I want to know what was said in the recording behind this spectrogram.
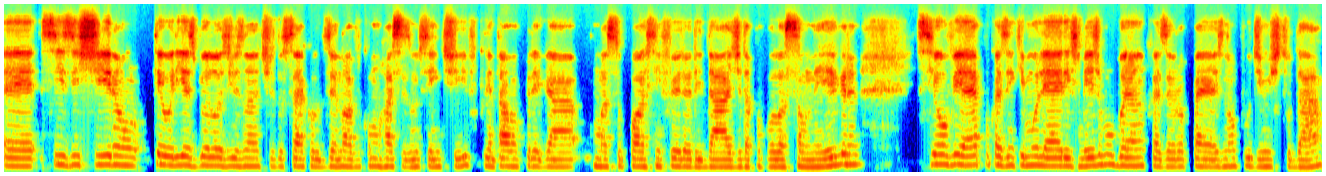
é, se existiram teorias biologizantes do século XIX como racismo científico, que tentavam pregar uma suposta inferioridade da população negra, se houve épocas em que mulheres, mesmo brancas europeias, não podiam estudar,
